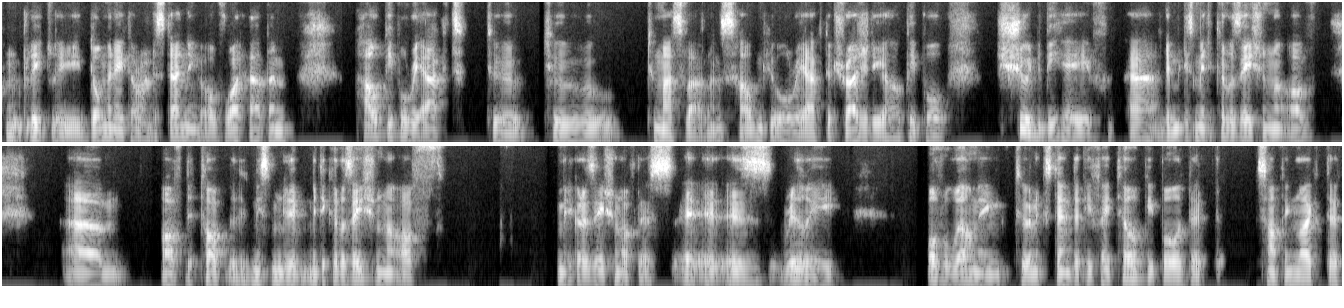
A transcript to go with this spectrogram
completely dominate our understanding of what happened, how people react to to to mass violence, how people react to tragedy, how people should behave. Uh, the, this medicalization of um, of the top, the medicalization of medicalization of this is really overwhelming to an extent that if I tell people that something like that,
